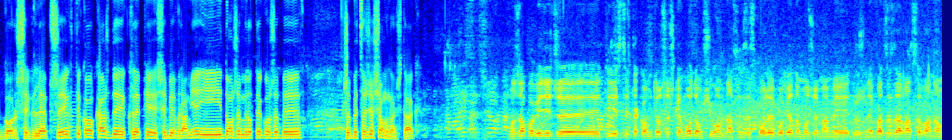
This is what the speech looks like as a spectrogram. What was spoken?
gorszych, lepszych, tylko każdy klepie siebie w ramię i dążymy do tego, żeby, żeby coś osiągnąć, tak? Można powiedzieć, że e, ty jesteś taką troszeczkę młodą siłą w naszym zespole, bo wiadomo, że mamy drużynę bardzo zaawansowaną.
